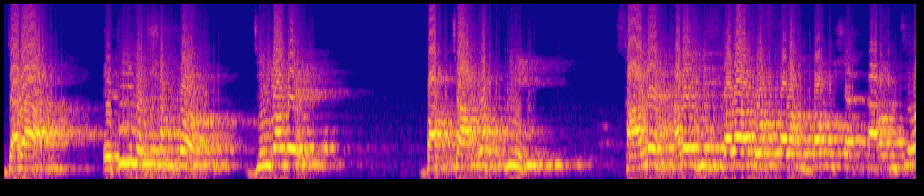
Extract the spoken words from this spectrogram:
যারা এতিমের সম্পদ যেভাবে বাচ্চা অগ্নি সালেহ আলাইহিস সালাতু ওয়াস সালাম ধ্বংসের কারণ ছিল,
